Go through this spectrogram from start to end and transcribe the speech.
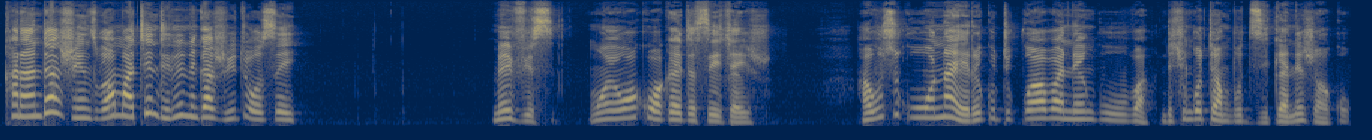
Kana ndazvinzwa mati ndini ndingazviitawo sei? Mavis mwoyo wako wakaita sei chaizvo hausi kuona here kuti kwava nenguva ndichingotambudzika nezvako?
